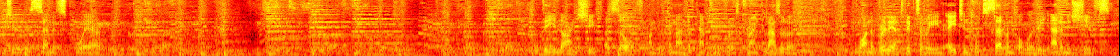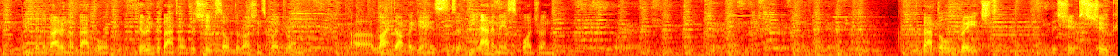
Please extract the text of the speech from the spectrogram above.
to the Senate Square. The line ship Azov, under the command of Captain First Rank Lazarev, won a brilliant victory in 1827 over the enemy ships in the Navarino battle. During the battle, the ships of the Russian squadron uh, lined up against the enemy squadron. Battle raged, the ships shook.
